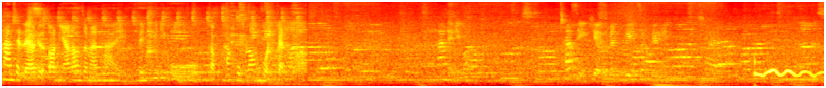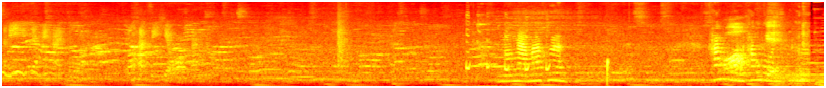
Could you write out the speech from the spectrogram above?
ทานเสร็จแล้วเดี๋ยวตอนนี้เราจะมาถ่ายเป็นวิดีโอกับผ้าคลุมล่องหนกันหน้าไหนดีวะถ้าสีเขียวจะเป็นกรีนสกรีนใช่อันนี้ยังไม่หายตัวต้องหาสีเขียวออกกัน งางามมากเพื่อน ข้างบนข้างบน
